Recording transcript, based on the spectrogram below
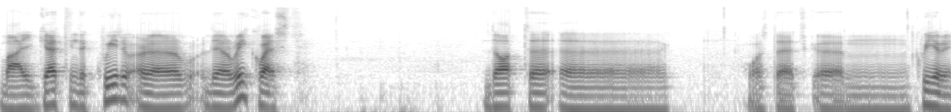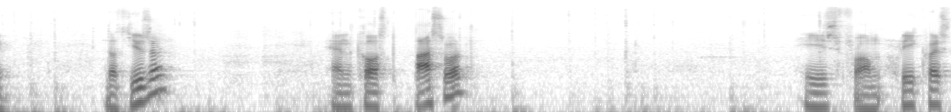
by getting the query uh, the request dot uh, uh, what's that um, query dot user and const password is from request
